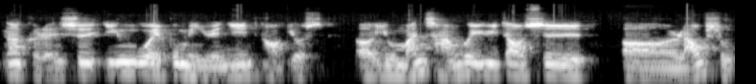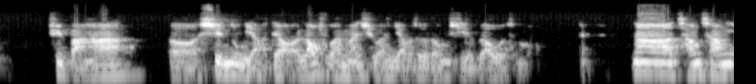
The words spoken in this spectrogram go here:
那可能是因为不明原因哦，有呃有蛮常会遇到是呃老鼠去把它。呃，线路咬掉，老鼠还蛮喜欢咬这个东西，也不知道为什么。那常常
